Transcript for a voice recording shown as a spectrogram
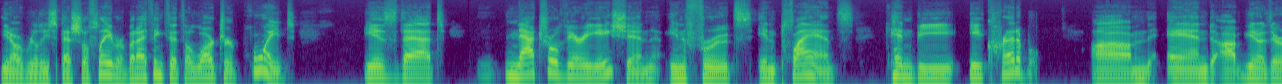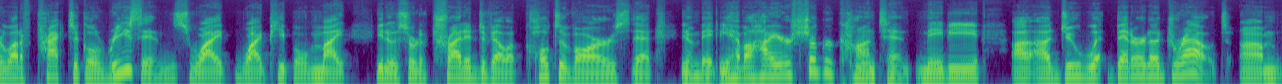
you know, really special flavor. But I think that the larger point is that natural variation in fruits, in plants, can be incredible. Um, and um, you know there are a lot of practical reasons why why people might you know sort of try to develop cultivars that you know maybe have a higher sugar content, maybe uh, uh, do better in a drought. Um,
